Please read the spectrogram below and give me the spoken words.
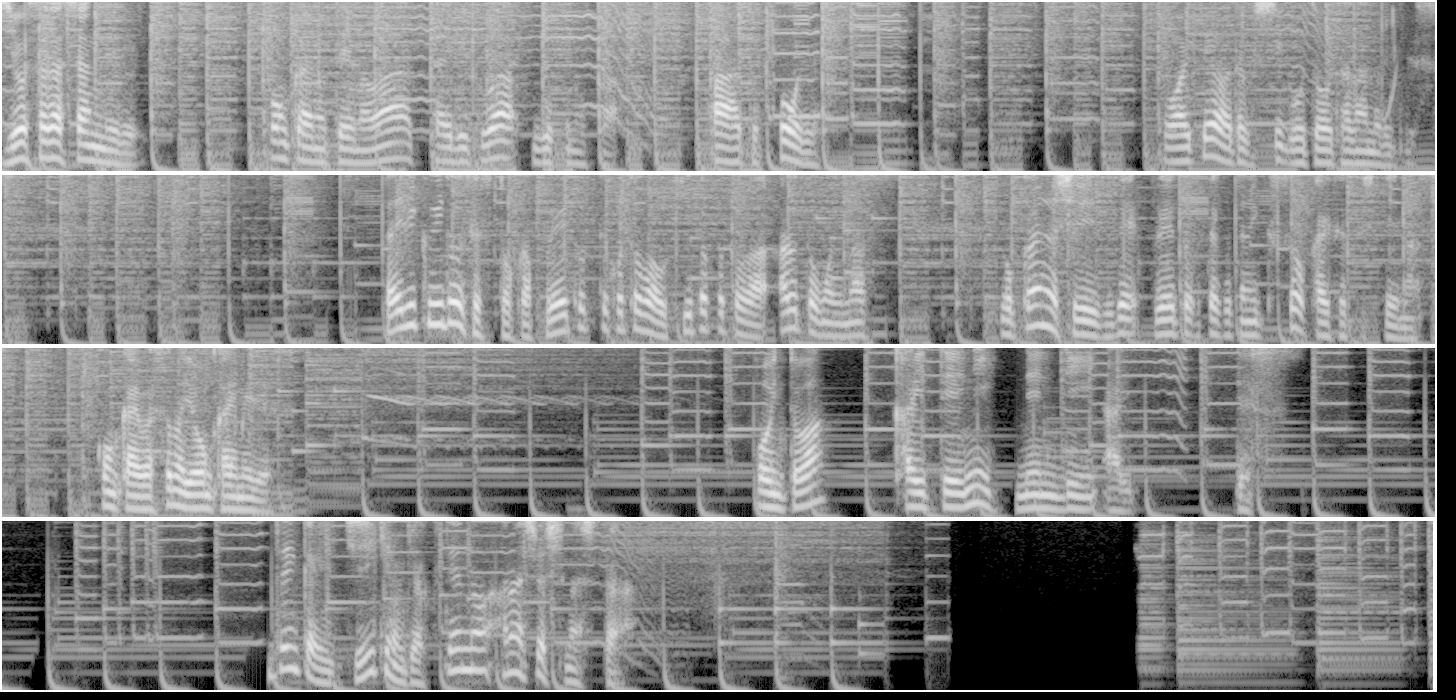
ジオサガチャンネル。今回のテーマは大陸は動くのか。パート4です。お相手は私後藤忠則です。大陸移動説とかプレートって言葉を聞いたことがあると思います。6回のシリーズでプレートテクトニクスを解説しています。今回はその4回目です。ポイントは海底に年輪ありです。前回一時期の逆転の話をしました。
